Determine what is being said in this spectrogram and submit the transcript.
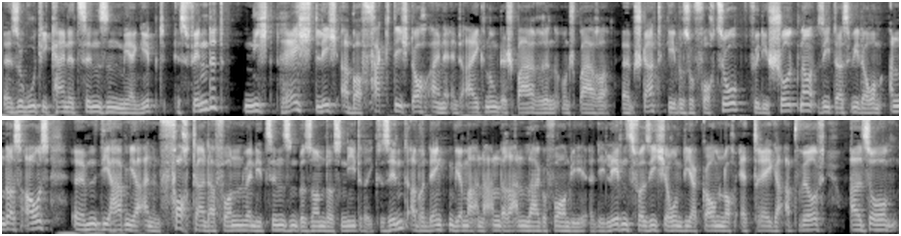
äh, so gut wie keine Zinsen mehr gibt. Es findet nicht rechtlich, aber faktisch doch eine Enteignung der Sparerinnen und Sparer äh, statt. Gebe sofort zu. Für die Schuldner sieht das wiederum anders aus. Ähm, die haben ja einen Vorteil davon, wenn die Zinsen besonders niedrig sind. Aber denken wir mal an eine andere Anlageform, die, die Lebensversicherung, die ja kaum noch Erträge abwirft. Also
